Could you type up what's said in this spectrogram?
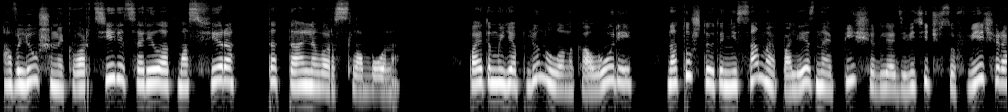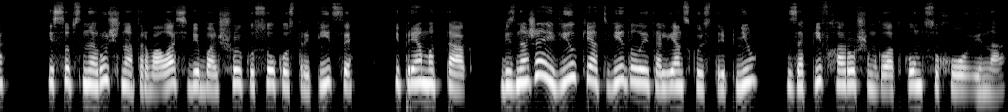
А в Люшиной квартире царила атмосфера тотального расслабона. Поэтому я плюнула на калории, на то, что это не самая полезная пища для 9 часов вечера, и собственноручно оторвала себе большой кусок острой пиццы и прямо так, без ножа и вилки отведала итальянскую стряпню, запив хорошим глотком сухого вина.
